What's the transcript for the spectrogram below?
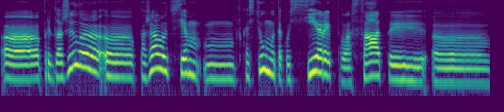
э, предложила э, пожаловать всем в костюмы такой серой, полосатой, э,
